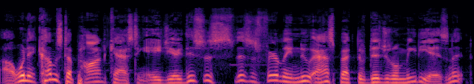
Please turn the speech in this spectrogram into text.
Uh, when it comes to podcasting, AJ, this is this is fairly new aspect of digital media, isn't it?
